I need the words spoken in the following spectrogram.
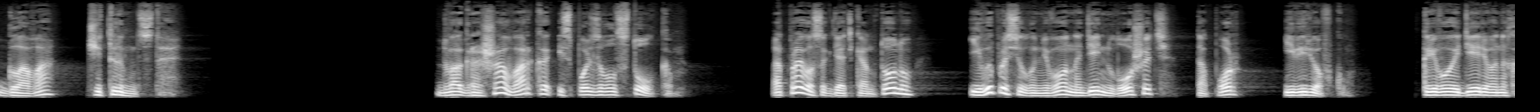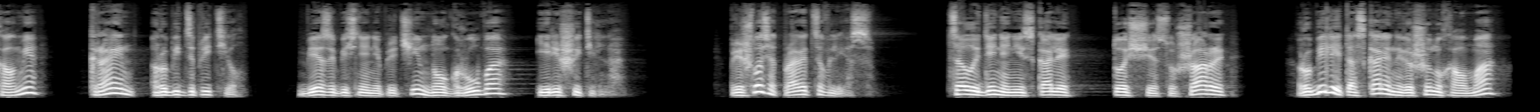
Глава 14 Два гроша Варка использовал с толком. Отправился к дядьке Антону и выпросил у него на день лошадь, топор и веревку. Кривое дерево на холме Краин рубить запретил, без объяснения причин, но грубо и решительно. Пришлось отправиться в лес. Целый день они искали тощие сушары, рубили и таскали на вершину холма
